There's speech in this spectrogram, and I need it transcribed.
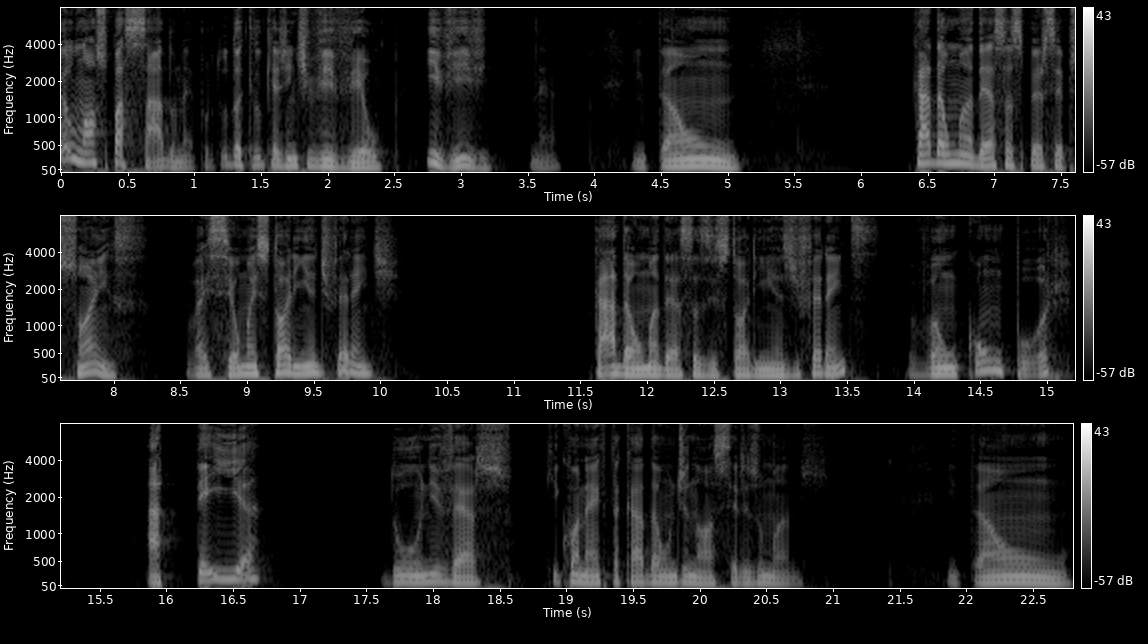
pelo nosso passado, né? Por tudo aquilo que a gente viveu e vive, né? Então, cada uma dessas percepções vai ser uma historinha diferente. Cada uma dessas historinhas diferentes vão compor a teia do universo que conecta cada um de nós seres humanos. Então,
